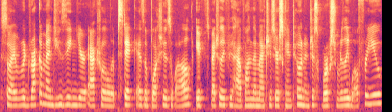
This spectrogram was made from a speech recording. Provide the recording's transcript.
So I would recommend using your actual lipstick as a blush as well, if especially if you have one that matches your skin tone and just works really well for you.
